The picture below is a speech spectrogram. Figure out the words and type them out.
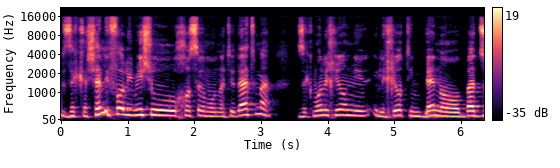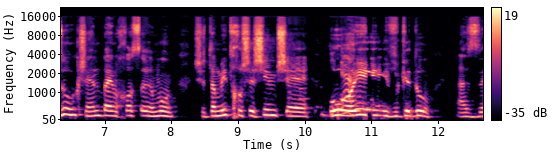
זה קשה לפעול עם מישהו חוסר אמון, את יודעת מה? זה כמו לחיות, לחיות עם בן או בת זוג שאין בהם חוסר אמון, שתמיד חוששים שהוא או היא יבגדו. אז...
